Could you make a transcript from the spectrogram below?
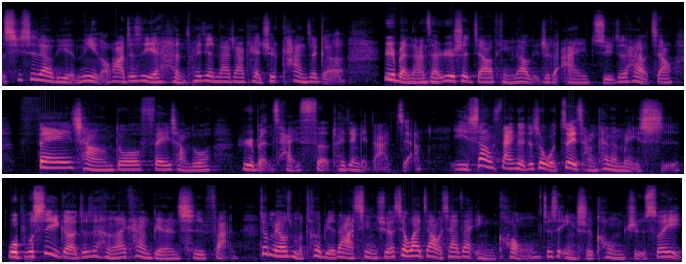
西式料理也腻的话，就是也很推荐大家可以去看这个日本男子日式家庭料理这个 IG，就是他有教。非常多非常多日本菜色推荐给大家。以上三个就是我最常看的美食。我不是一个就是很爱看别人吃饭，就没有什么特别大兴趣。而且外加我现在在饮控，就是饮食控制，所以。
